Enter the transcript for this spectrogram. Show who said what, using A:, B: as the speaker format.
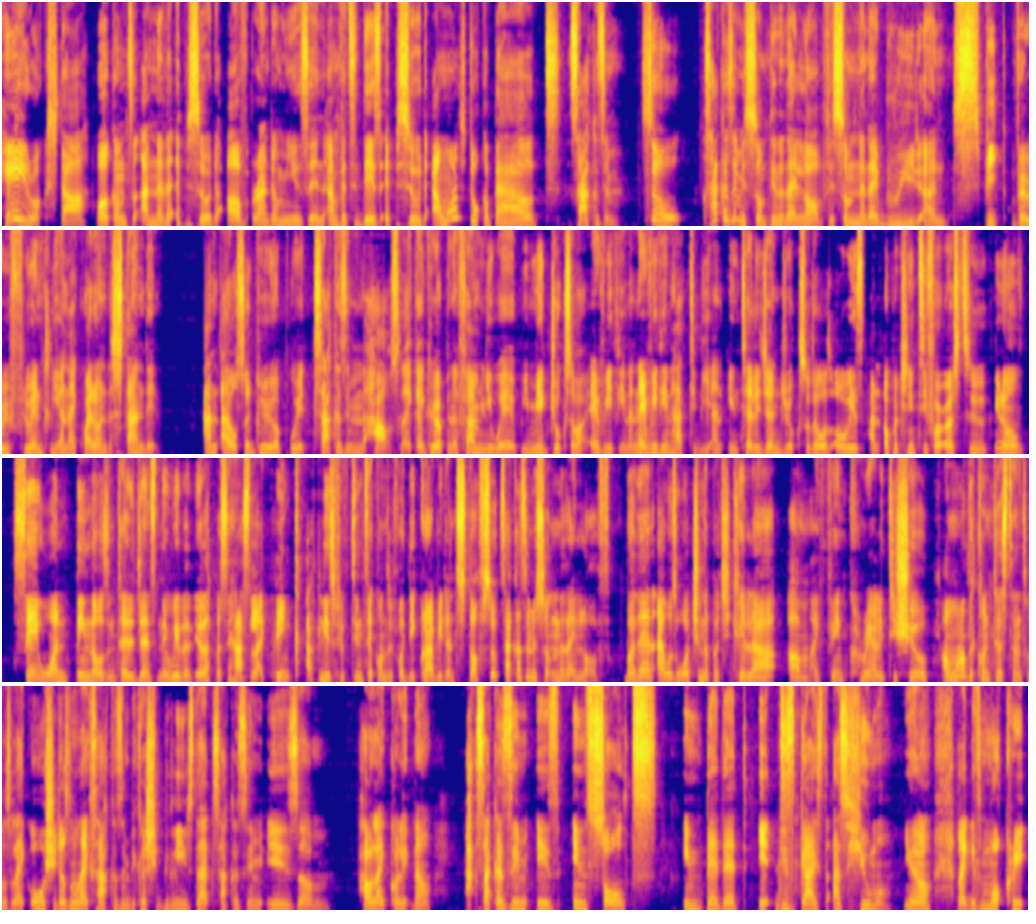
A: Hey Rockstar! Welcome to another episode of Random Musing. And for today's episode, I want to talk about sarcasm. So, sarcasm is something that I love, it's something that I breathe and speak very fluently, and I quite understand it. And I also grew up with sarcasm in the house. Like, I grew up in a family where we make jokes about everything, and everything had to be an intelligent joke. So, there was always an opportunity for us to, you know, say one thing that was intelligent in a way that the other person has to like think at least 15 seconds before they grab it and stuff. So sarcasm is something that I love. But then I was watching a particular um I think reality show and one of the contestants was like, "Oh, she doesn't like sarcasm because she believes that sarcasm is um how will I call it now? Sarcasm is insults embedded it disguised as humor, you know? Like it's mockery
